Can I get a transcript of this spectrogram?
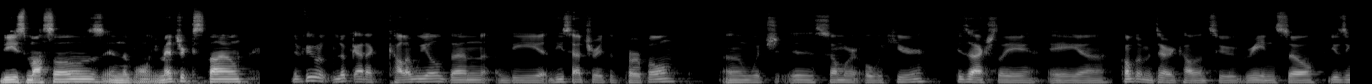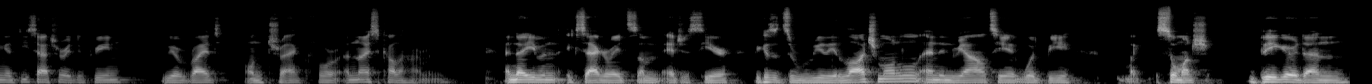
these muscles in the volumetric style. If you look at a color wheel, then the desaturated purple, uh, which is somewhere over here, is actually a uh, complementary color to green. So using a desaturated green, we are right on track for a nice color harmony. And I even exaggerate some edges here because it's a really large model and in reality it would be like so much bigger than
